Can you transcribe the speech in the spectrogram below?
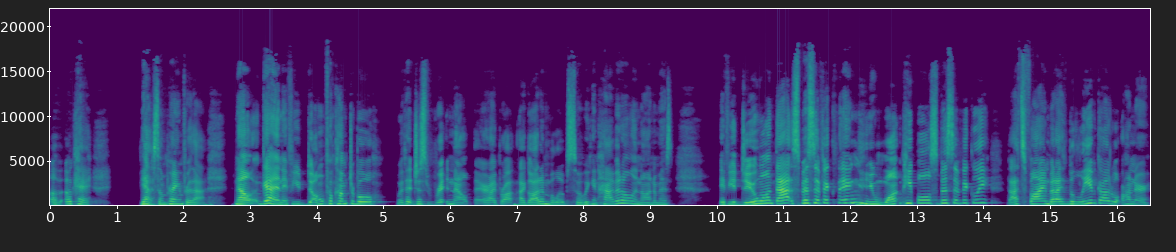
of, okay, yes, I'm praying for that. Now, again, if you don't feel comfortable with it just written out there, I brought, I got envelopes so we can have it all anonymous. If you do want that specific thing, you want people specifically, that's fine, but I believe God will honor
